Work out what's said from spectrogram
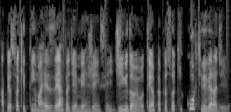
A pessoa que tem uma reserva de emergência e dívida ao mesmo tempo é a pessoa que curte viver na dívida.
